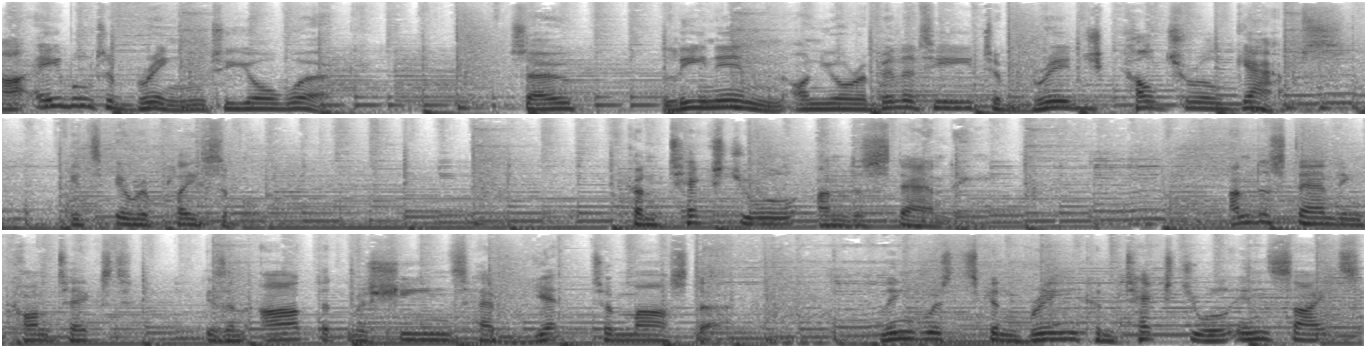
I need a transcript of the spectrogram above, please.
are able to bring to your work. So, lean in on your ability to bridge cultural gaps. It's irreplaceable. Contextual understanding. Understanding context is an art that machines have yet to master. Linguists can bring contextual insights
